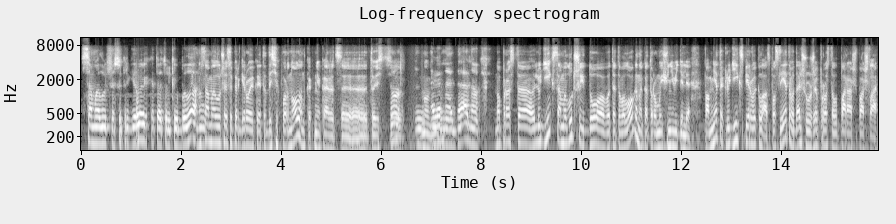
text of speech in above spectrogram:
самая лучшая супергерой, которая только и была. Ну, самая лучшая супергеройка это до сих пор Нолан, как мне кажется. э, То есть, ну, э, ну, наверное, да, но но просто Люди Икс самый лучший до вот этого Логана, которого мы еще не видели. По мне, так Люди Икс первый класс. После этого дальше уже просто параш пошла.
